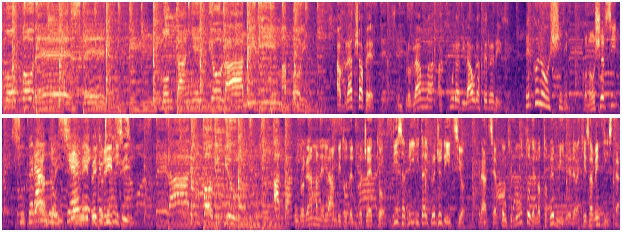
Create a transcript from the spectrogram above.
Amo foreste, montagne inviolabili, ma poi... A braccia aperte, un programma a cura di Laura Ferraresi. Per conoscere, Conoscersi superando insieme i pregiudizi. Sperare un po' di più. Un programma nell'ambito del progetto Disabilita il pregiudizio, grazie al contributo dell'8 per 1000 della Chiesa Adventista.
